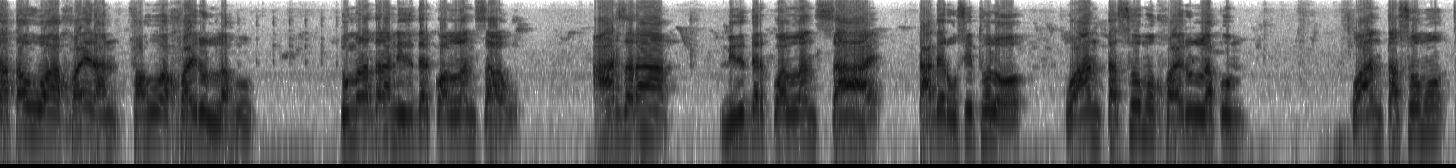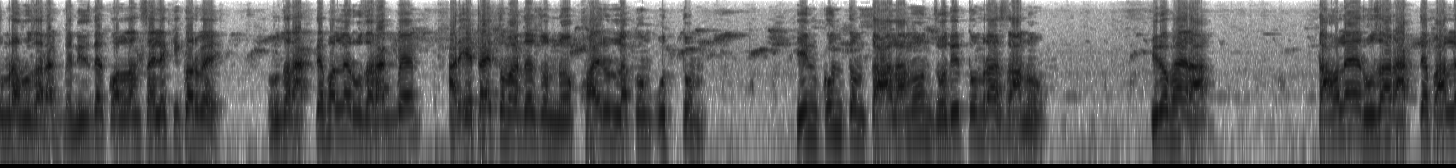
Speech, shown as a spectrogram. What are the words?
তাতাউয়া খয়রান ফাহুয়া খয়রুল্লাহু। তোমরা তারা নিজেদের কল্যাণ চাও, আর যারা নিজেদের কল্যাণ চায়, তাদের উচিত হলো ওয়ান তাসুমু খয়রুল্লাকুম ওয়ান তাসুমু তোমরা রোজা রাখবে। নিজেদের কল্যাণ চাইলে কি করবে? রোজা রাখতে পারলে রোজা রাখবে। আর এটাই তোমাদের জন্য খয়রুল্লাকুম উত্তম। ইনকুন্তুম তালামুন যদি তোমরা জানো। হিরো ভাইরা তাহলে রোজা রাখতে পারলে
